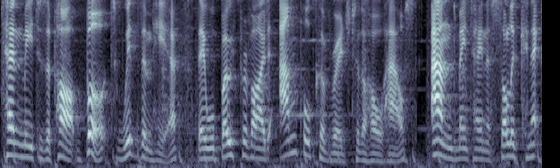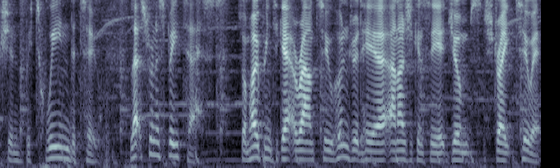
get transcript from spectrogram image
10 meters apart, but with them here, they will both provide ample coverage to the whole house and maintain a solid connection between the two. Let's run a speed test. So I'm hoping to get around 200 here, and as you can see, it jumps straight to it,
